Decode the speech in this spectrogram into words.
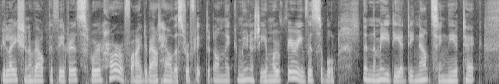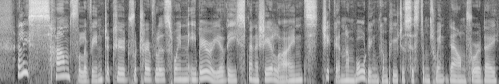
population of Algeciras were horrified about how this reflected on their community and were very visible in the media denouncing the attack. A less harmful event occurred for travellers when Iberia, the Spanish airline's check-in and boarding computer systems went down for a day.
